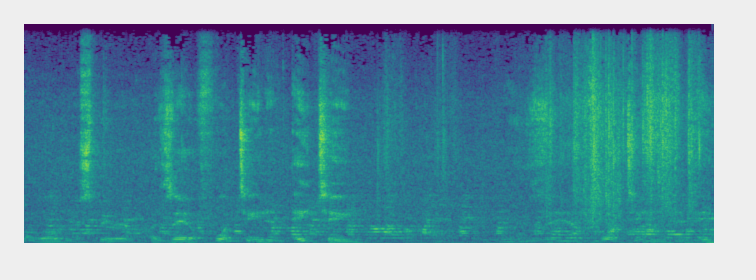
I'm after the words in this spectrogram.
We're going to roll in the spirit. Isaiah 14 and 18. Isaiah 14 and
